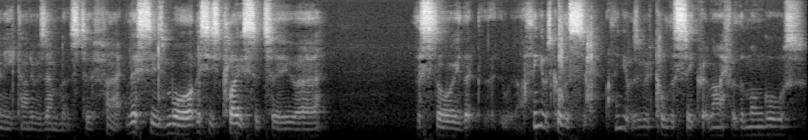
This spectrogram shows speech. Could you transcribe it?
any kind of resemblance to fact. This is more. This is closer to uh, the story that I think it was called. The, I think it was called the Secret Life of the Mongols.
